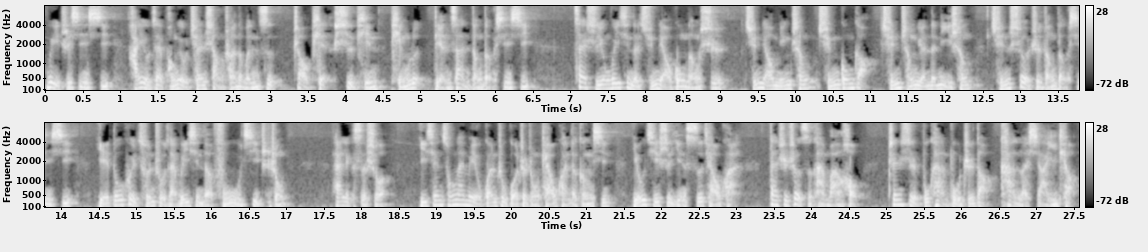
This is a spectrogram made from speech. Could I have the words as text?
位置信息，还有在朋友圈上传的文字、照片、视频、评论、点赞等等信息。在使用微信的群聊功能时，群聊名称、群公告、群成员的昵称、群设置等等信息也都会存储在微信的服务器之中。Alex 说：“以前从来没有关注过这种条款的更新，尤其是隐私条款。”但是这次看完后，真是不看不知道，看了吓一跳，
